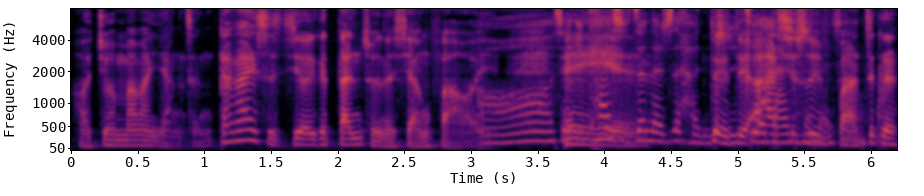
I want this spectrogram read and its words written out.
啊，就慢慢养成。刚开始只有一个单纯的想法而已。哦，所以一开始真的是很对对啊，就是把这个。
